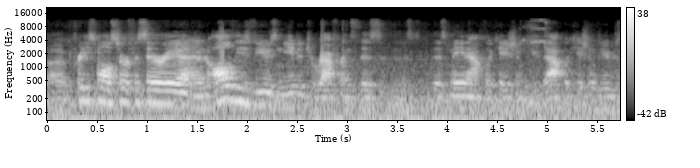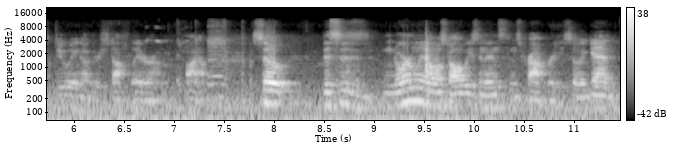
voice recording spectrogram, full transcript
a pretty small surface area, and all these views needed to reference this, this, this main application view. The application view is doing other stuff later on in the file. So this is normally almost always an instance property. So again,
